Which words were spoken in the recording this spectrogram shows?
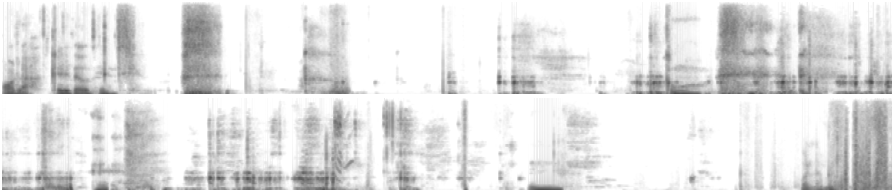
Hola, querida audiencia. Como. Eh, mm, Hola, amiguitos.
